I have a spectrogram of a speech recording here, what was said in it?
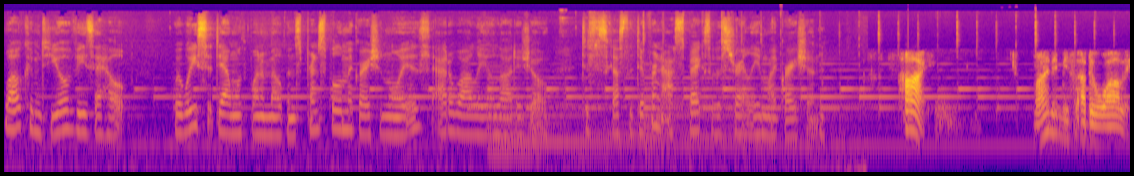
Welcome to Your Visa Help, where we sit down with one of Melbourne's principal immigration lawyers, Adewale Oladejo, to discuss the different aspects of Australian migration. Hi, my name is Adewale.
